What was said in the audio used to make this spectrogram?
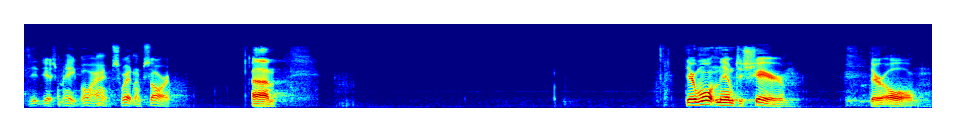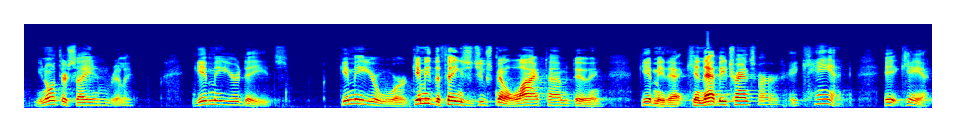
is it just me? Boy, I am sweating. I'm sorry. Um, they're wanting them to share their all. You know what they're saying, really? Give me your deeds. Give me your work. Give me the things that you've spent a lifetime doing. Give me that. Can that be transferred? It can't. It can't.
